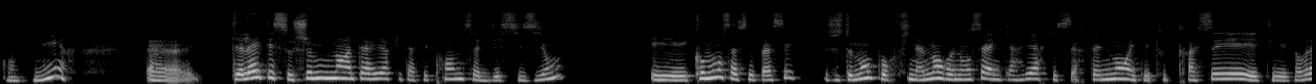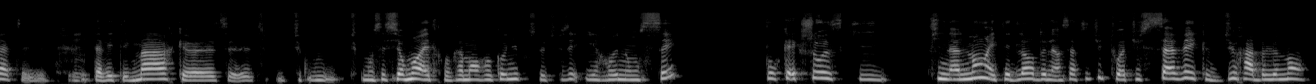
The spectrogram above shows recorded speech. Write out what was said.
contenir? Euh, quel a été ce cheminement intérieur qui t'a fait prendre cette décision? Et comment ça s'est passé? Justement pour finalement renoncer à une carrière qui certainement était toute tracée, était, enfin voilà, tu mmh. avais tes marques, euh, tu, commençais sûrement à être vraiment reconnu pour ce que tu faisais, y renoncer pour quelque chose qui finalement était de l'ordre de l'incertitude. Toi, tu savais que durablement,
